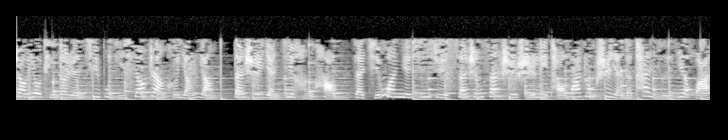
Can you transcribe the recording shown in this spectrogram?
赵又廷的人气不及肖战和杨洋，但是演技很好，在奇幻虐心剧《三生三世十里桃花》中饰演的太子夜华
